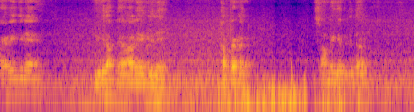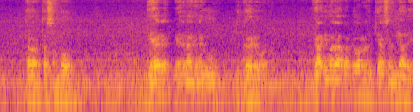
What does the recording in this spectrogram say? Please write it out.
ഹൈറേഞ്ചിലെ വിവിധ ദേവാലയങ്ങളിലെ കപ്പേളകൾ സാമൂഹിക വിരുദ്ധ തകർത്ത സംഭവം ഏറെ വേദനാജനകവും ദുഃഖകരവുമാണ്. ജാതിമത വർഗവർണ വ്യത്യാസമില്ലാതെ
